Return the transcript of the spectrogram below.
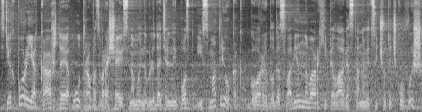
С тех пор я каждое утро возвращаюсь на мой наблюдательный пост и смотрю, как горы благословенного архипелага становятся чуточку выше,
